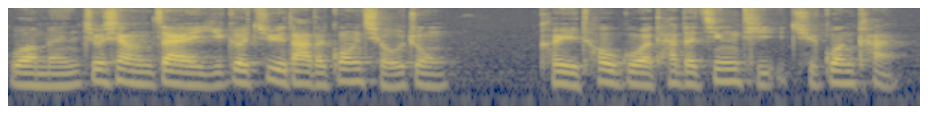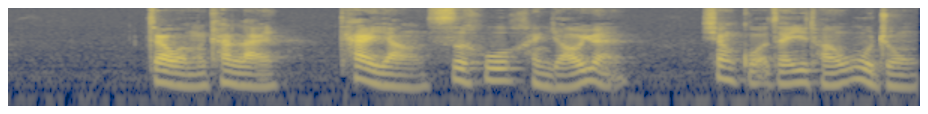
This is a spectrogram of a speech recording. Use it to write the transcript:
我们就像在一个巨大的光球中，可以透过它的晶体去观看。在我们看来，太阳似乎很遥远。像裹在一团雾中，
